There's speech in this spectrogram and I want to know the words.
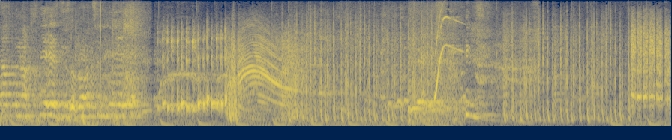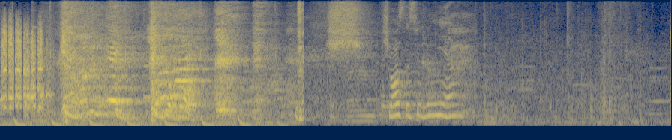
Up and upstairs is a rotten head. Shh. She wants the souvenir.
